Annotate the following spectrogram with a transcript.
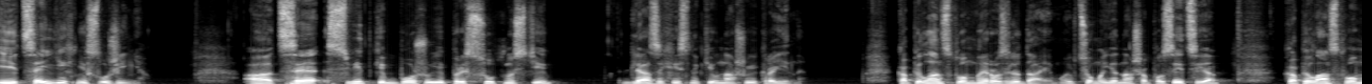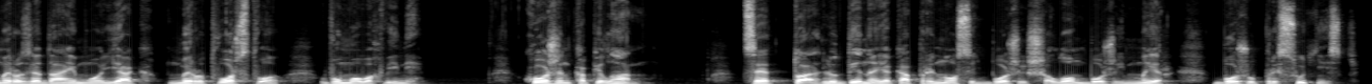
і це їхнє служіння. А це свідки Божої присутності для захисників нашої країни. Капіланство ми розглядаємо, і в цьому є наша позиція. Капіланство ми розглядаємо як миротворство в умовах війни. Кожен капілан це та людина, яка приносить Божий шалом, Божий мир, Божу присутність.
